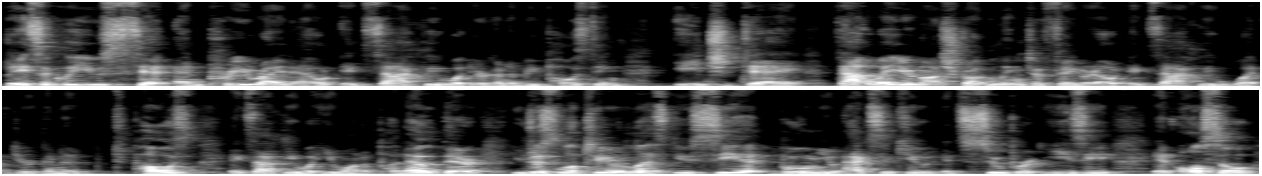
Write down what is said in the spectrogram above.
Basically, you sit and pre write out exactly what you're going to be posting each day. That way, you're not struggling to figure out exactly what you're to post, exactly what you want to put out there. You just look to your list, you see it, boom, you execute. It's super easy. It also,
